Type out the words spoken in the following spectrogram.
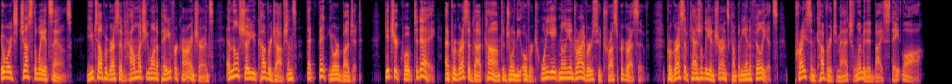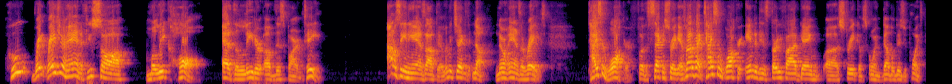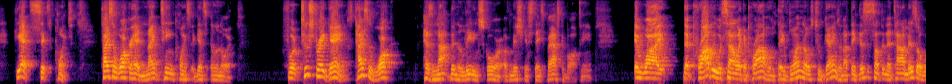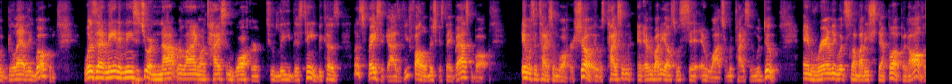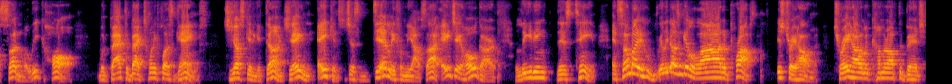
It works just the way it sounds. You tell Progressive how much you want to pay for car insurance, and they'll show you coverage options that fit your budget. Get your quote today at progressive.com to join the over 28 million drivers who trust Progressive. Progressive Casualty Insurance Company and Affiliates. Price and coverage match limited by state law. Who raise your hand if you saw Malik Hall as the leader of this Spartan team? I don't see any hands out there. Let me check. No, no hands are raised. Tyson Walker for the second straight game. As a matter of fact, Tyson Walker ended his 35 game uh, streak of scoring double digit points. He had six points. Tyson Walker had 19 points against Illinois. For two straight games, Tyson Walker has not been the leading scorer of Michigan State's basketball team. And why that probably would sound like a problem, they've won those two games. And I think this is something that Tom Izzo would gladly welcome. What does that mean? It means that you are not relying on Tyson Walker to lead this team because let's face it, guys, if you follow Michigan State basketball, it was a Tyson Walker show. It was Tyson and everybody else would sit and watch what Tyson would do. And rarely would somebody step up. And all of a sudden, Malik Hall with back to back 20 plus games just getting it done. Jaden Akins just deadly from the outside. AJ Hoggard leading this team. And somebody who really doesn't get a lot of props is Tre Holloman. Tre Holloman coming off the bench.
